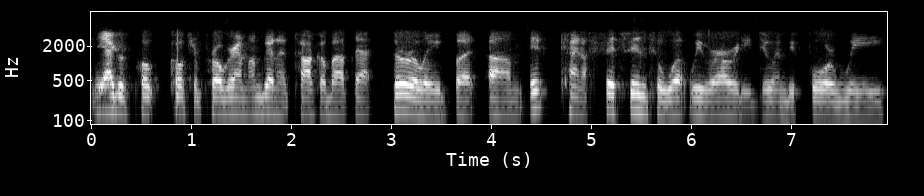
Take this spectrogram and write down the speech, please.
The agriculture program, I'm going to talk about that thoroughly, but um, it kind of fits into what we were already doing before we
